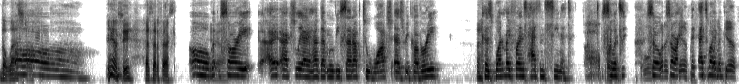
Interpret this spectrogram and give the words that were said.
The Last Starfighter. Oh. Yeah, see, has that effect. Oh, Yeah. but sorry. I actually I had that movie set up to watch as recovery because one of my friends hasn't seen it. Oh, perfect. So it's So, sorry, gift. that's why What I'm a a- gift.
